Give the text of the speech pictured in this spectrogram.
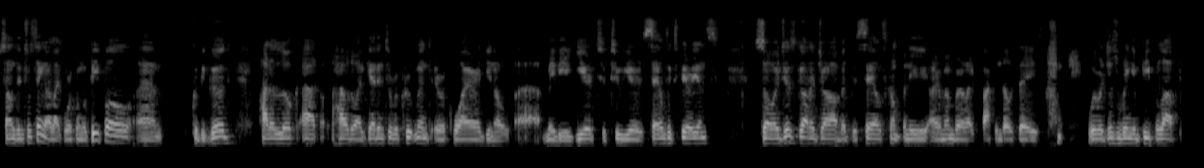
sounds interesting. I like working with people. Um, could be good. Had a look at how do I get into recruitment. It required, you know, uh, maybe a year to two years sales experience. So I just got a job at the sales company. I remember like back in those days, we were just ringing people up.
